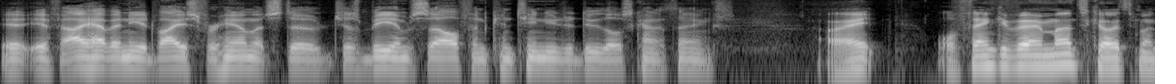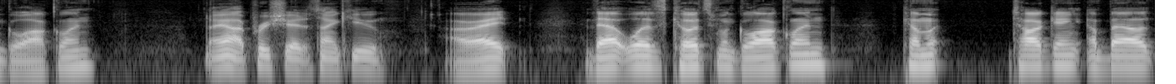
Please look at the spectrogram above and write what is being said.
if I have any advice for him, it's to just be himself and continue to do those kind of things. All right. Well, thank you very much, Coach McLaughlin. Yeah, I appreciate it. Thank you. All right. That was Coach McLaughlin come talking about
